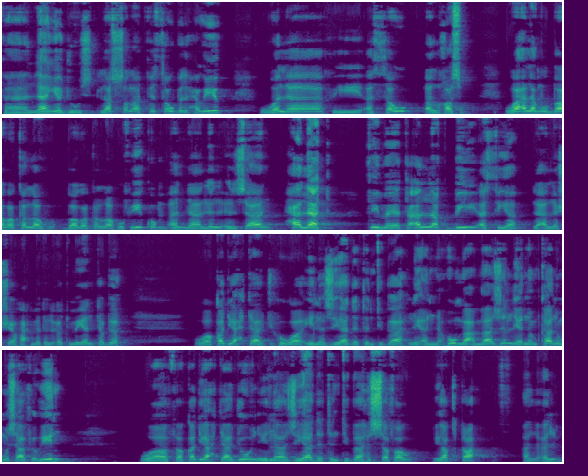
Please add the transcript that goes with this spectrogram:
فلا يجوز لا الصلاة في الثوب الحرير ولا في الثوب الغصب. واعلموا بارك الله بارك الله فيكم أن للإنسان حالات. فيما يتعلق بالثياب لعل الشيخ أحمد العتمي ينتبه وقد يحتاج هو إلى زيادة انتباه لأنه مع مازل لأنهم كانوا مسافرين فقد يحتاجون إلى زيادة انتباه السفر يقطع العلم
